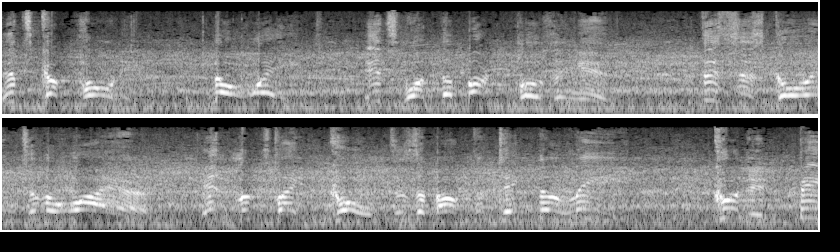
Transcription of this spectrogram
it's Capone. No, wait, it's What the Buck closing in. This is going to the wire. It looks like Colt is about to take the lead. Could it be?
